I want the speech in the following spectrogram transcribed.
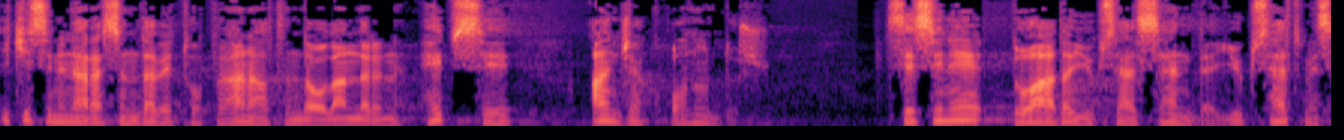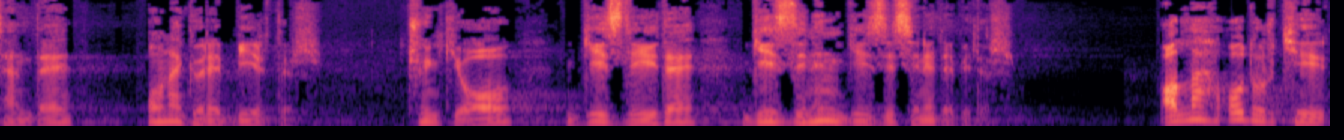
ikisinin arasında ve toprağın altında olanların hepsi ancak O'nundur. Sesini duada yükselsen de, yükseltmesen de O'na göre birdir. Çünkü O, gizliyi de, gizlinin gizlisini de bilir. Allah O'dur ki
